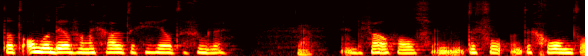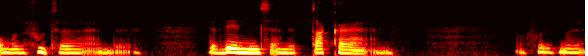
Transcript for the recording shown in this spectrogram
dat onderdeel van een groter geheel te voelen. Ja. En de vogels en de, de grond onder de voeten en de, de wind en de takken. En dan voel ik me,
